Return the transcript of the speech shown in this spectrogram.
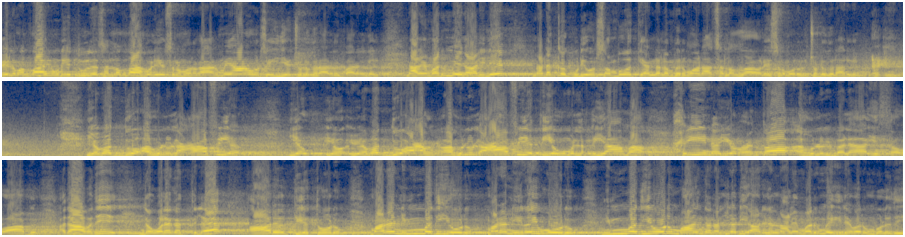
மேலும் அல்லாஹினுடைய தூதர் சல்லல்லாஹு அலையம் அவர்கள் அருமையான ஒரு செய்தியை சொல்கிறார்கள் பாருங்கள். நாளை மறுமை நாளிலே நடக்கக்கூடிய ஒரு சம்பவத்தை அண்ணலம் பெருமானா சல்லல்லாஹ் அலையம் அவர்கள் சொல்கிறார்கள் يود أهل العافية يو- يو- يود أهل العافية يوم القيامة حين يعطى أهل البلاء الثواب அதாவது இந்த உலகத்தில் ஆரோக்கியத்தோடும் மன நிம்மதியோடும் மன நிறைவோடும் நிம்மதியோடும் வாழ்ந்த நல்லடியார்கள் நாளை மறுமையிலே வரும் பொழுது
